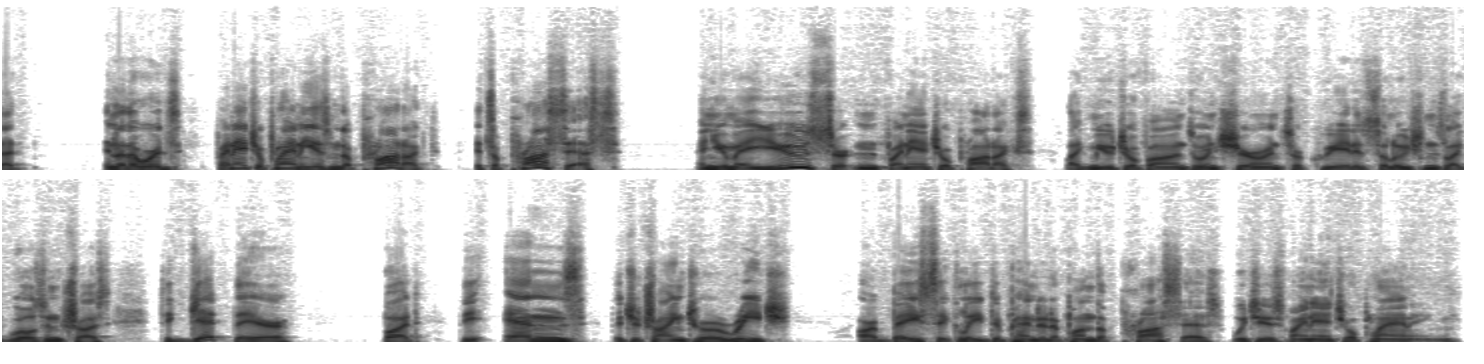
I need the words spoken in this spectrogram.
That, in other words, financial planning isn't a product, it's a process. And you may use certain financial products like mutual funds or insurance or creative solutions like wills and trusts to get there, but the ends that you're trying to reach are basically dependent upon the process, which is financial planning.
